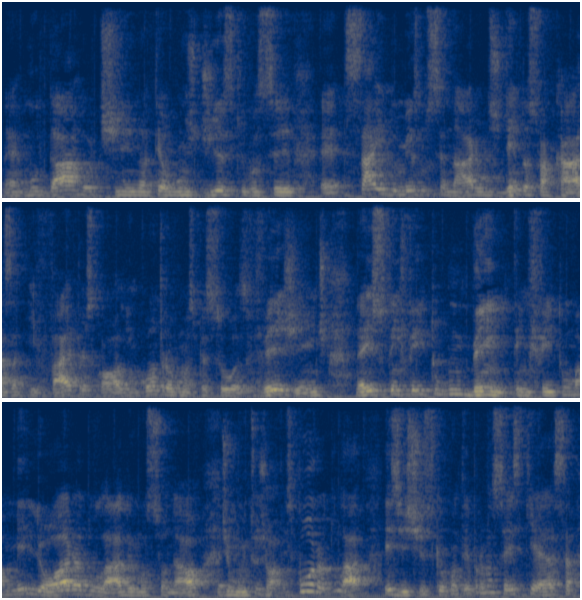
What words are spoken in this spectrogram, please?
né? Mudar a rotina, ter alguns dias que você é, sai do mesmo cenário de dentro da sua casa e vai para a escola, encontra algumas pessoas, vê gente, né? Isso tem feito um bem bem, tem feito uma melhora do lado emocional de muitos jovens. Por outro lado, existe isso que eu contei para vocês, que é essa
